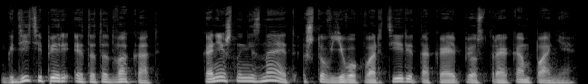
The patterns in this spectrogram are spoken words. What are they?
Где теперь этот адвокат? Конечно, не знает, что в его квартире такая пестрая компания.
